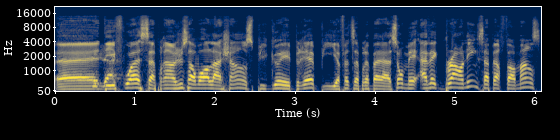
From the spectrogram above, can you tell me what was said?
Euh, des fois, ça prend juste avoir la chance, puis le gars est prêt, puis il a fait sa préparation. Mais avec Browning, sa performance,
